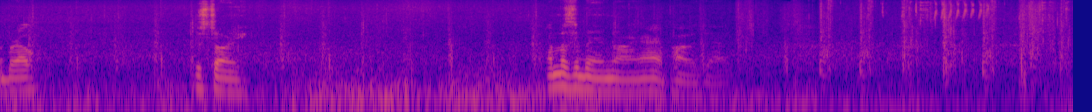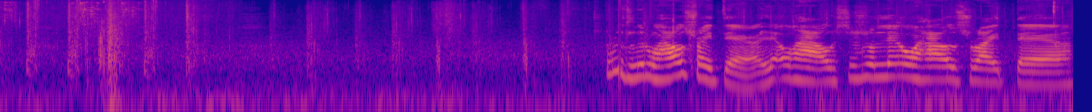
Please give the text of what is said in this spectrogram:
Story, bro. True story. That must have been annoying. I apologize. There's a little house right there. A little house. There's a little house right there.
